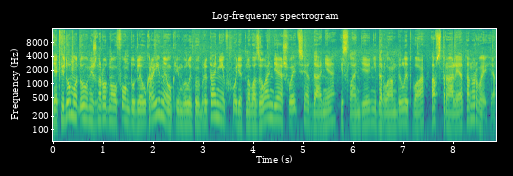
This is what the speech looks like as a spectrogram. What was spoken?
Як відомо, до міжнародного фонду для України, окрім Великої Британії, входять Нова Зеландія, Швеція, Данія, Ісландія, Нідерланди, Литва, Австралія та Норвегія.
